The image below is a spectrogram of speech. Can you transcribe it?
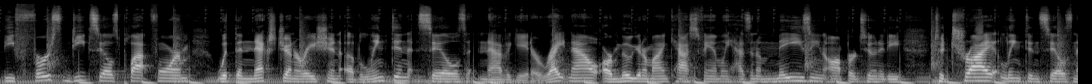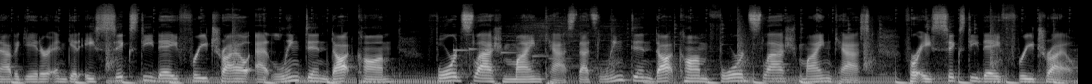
the first deep sales platform with the next generation of LinkedIn Sales Navigator. Right now, our Millionaire Mindcast family has an amazing opportunity to try LinkedIn Sales Navigator and get a 60 day free trial at linkedin.com forward slash mindcast. That's linkedin.com forward slash mindcast for a 60 day free trial.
